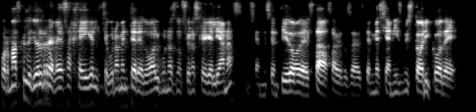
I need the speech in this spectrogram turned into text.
por más que le dio el revés a Hegel, seguramente heredó algunas nociones hegelianas, o sea, en el sentido de esta, ¿sabes? O sea, este mesianismo histórico de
